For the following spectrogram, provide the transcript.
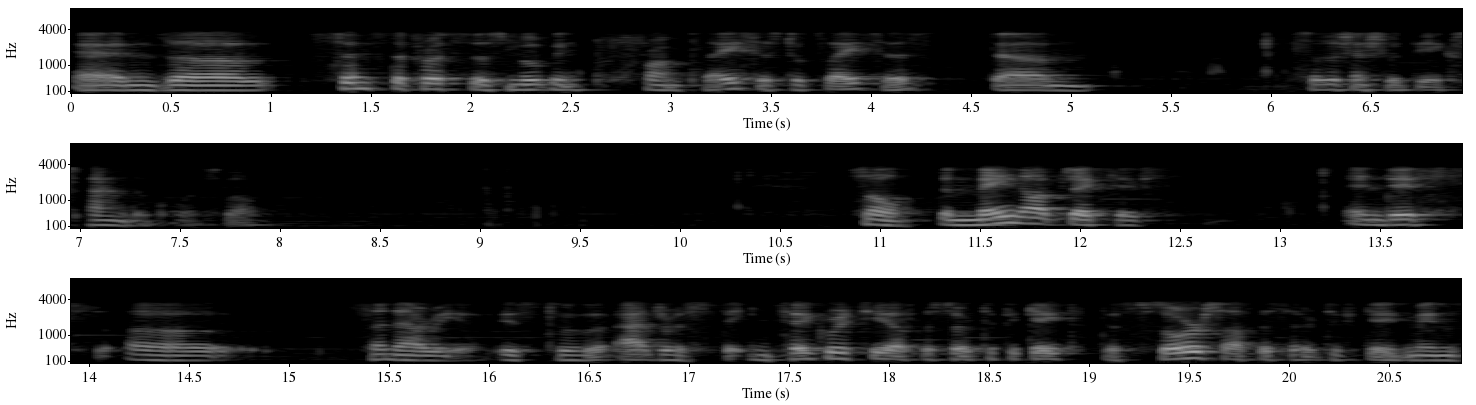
And uh, since the process is moving from places to places, the um, solution should be expandable as well. So the main objectives in this uh, scenario is to address the integrity of the certificate. The source of the certificate means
